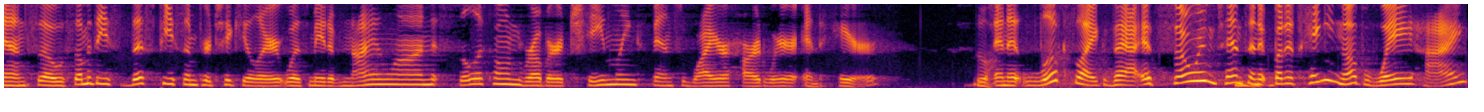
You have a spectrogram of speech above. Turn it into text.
And so some of these, this piece in particular was made of nylon, silicone rubber, chain link fence, wire hardware, and hair. Ugh. And it looks like that. It's so intense, and it, but it's hanging up way high.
